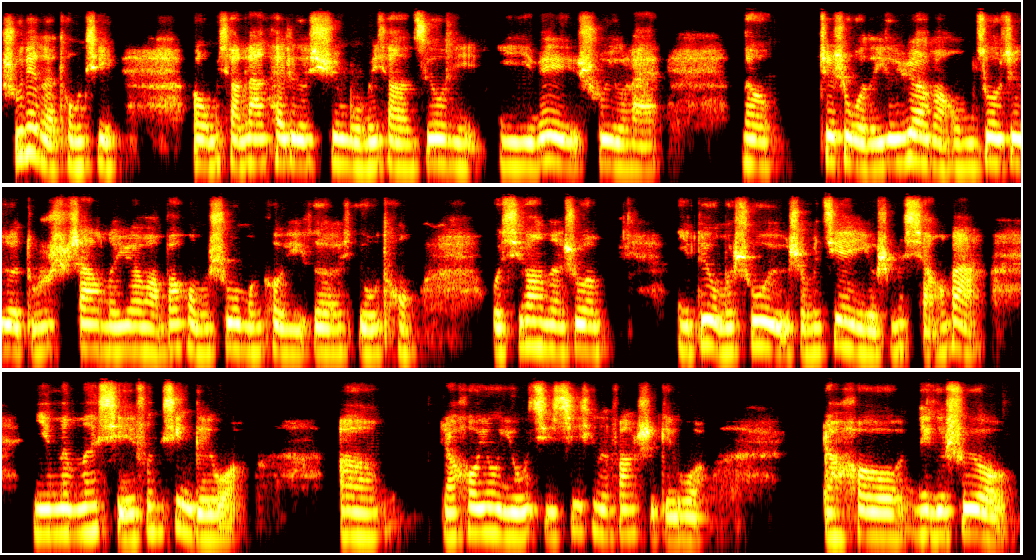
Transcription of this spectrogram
书店的通信。呃，我们想拉开这个序幕，没想到只有你一位书友来。那这是我的一个愿望，我们做这个读书沙龙的愿望，包括我们书屋门口一个邮筒。我希望呢说，你对我们书屋有什么建议，有什么想法，你能不能写一封信给我？嗯，然后用邮寄寄信的方式给我。然后那个书友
